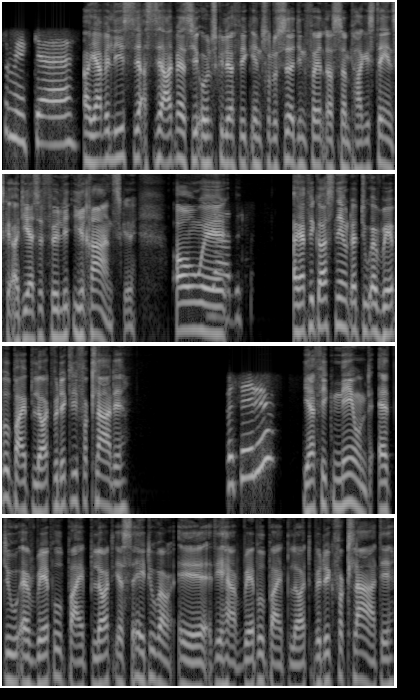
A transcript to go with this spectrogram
så mycket. Og jeg vil lige starte med at sige undskyld, jeg fik introduceret dine forældre som pakistanske, og de er selvfølgelig iranske. Og, øh, Ja, det, og jeg fik også nævnt, at du er rebel by blood. Vil du ikke lige forklare det? hvad siger du? Jeg fik nævnt, at du er rebel by blood. Jeg sagde, du var øh, det her rebel by blood. Vil du ikke forklare det?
